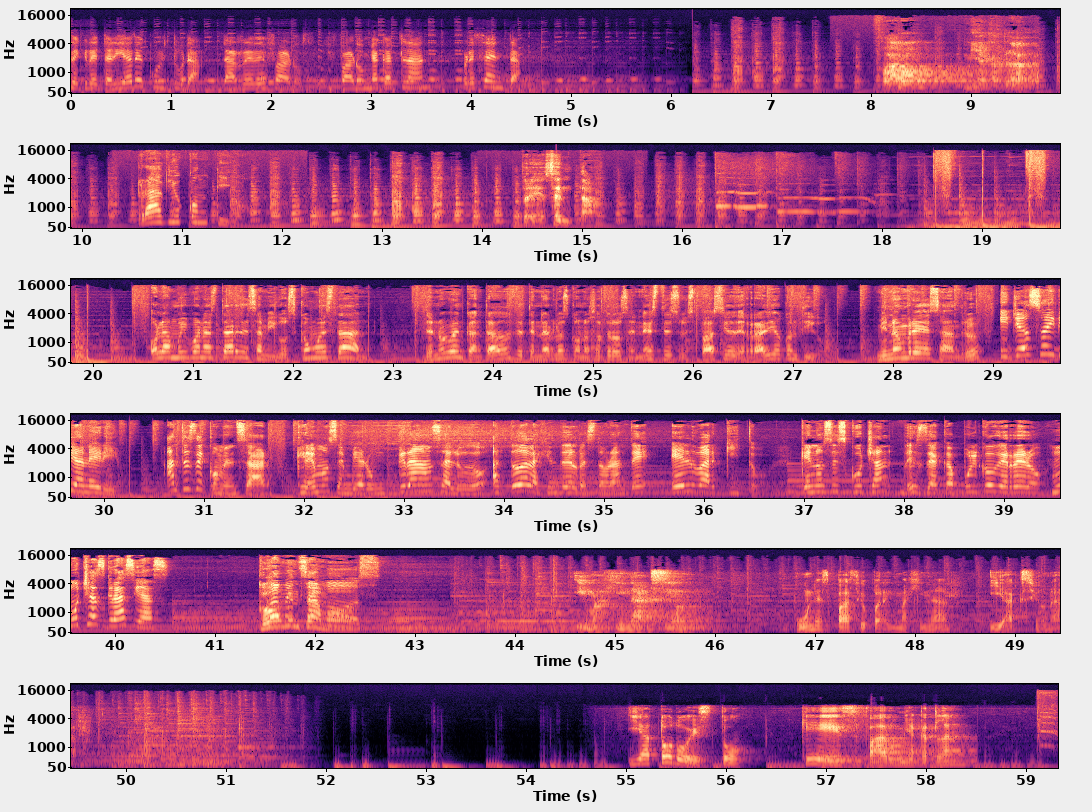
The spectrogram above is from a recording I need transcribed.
Secretaría de Cultura, la Red de Faros y Faro Miacatlán presenta Faro Miacatlán. Radio Contigo. Presenta. Hola, muy buenas tardes amigos, ¿cómo están? De nuevo encantados de tenerlos con nosotros en este su espacio de Radio Contigo. Mi nombre es Andrew. Y yo soy Dianeri. Antes de comenzar, queremos enviar un gran saludo a toda la gente del restaurante El Barquito, que nos escuchan desde Acapulco Guerrero. Muchas gracias. ¡Comenzamos! Imaginación. Un espacio para imaginar y accionar. Y a todo esto, ¿qué es Faro Miacatlán?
